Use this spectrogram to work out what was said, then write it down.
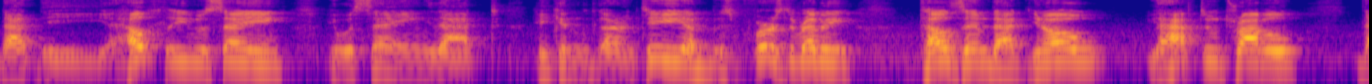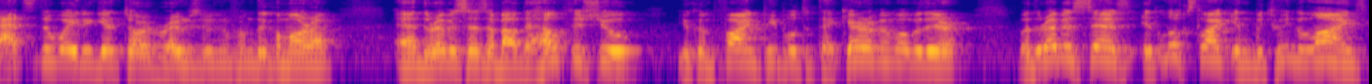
that the health he was saying, he was saying that he can guarantee. And first, the Rebbe tells him that, you know, you have to travel. That's the way to get to Rebbe speaking from the Gemara. And the Rebbe says about the health issue, you can find people to take care of him over there. But the Rebbe says it looks like in between the lines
